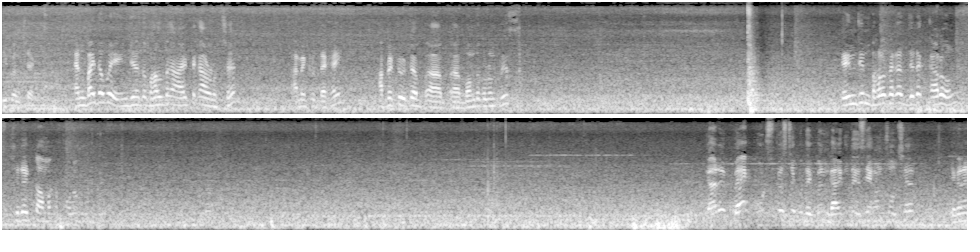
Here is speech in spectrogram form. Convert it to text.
you can check and by the way ইঞ্জিনে তো ভালো থাকার আরেকটা কারণ হচ্ছে, আমি একটু দেখাই। আপনি একটু এটা বন্ধ করুন প্লিজ ইঞ্জিন ভালো থাকার যেটা কারণ, সেটা একটু আমাকে ফলো গাড়ির ব্যাক গুড স্পেসটা একটু দেখবেন। গাড়ি কিন্তু এসি এখন চলছে। এখানে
